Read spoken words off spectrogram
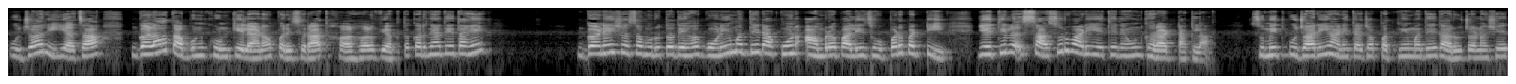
पुजारी याचा गळा दाबून खून केल्यानं परिसरात हळहळ व्यक्त करण्यात येत आहे. गणेश असा मृतदेह गोणीमध्ये टाकून आम्रपाली झोपडपट्टी येथील सासूरवाडी येथे नेऊन घरात टाकला. सुमित पुजारी आणि त्याच्या पत्नीमध्ये दारूच्या नशेत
